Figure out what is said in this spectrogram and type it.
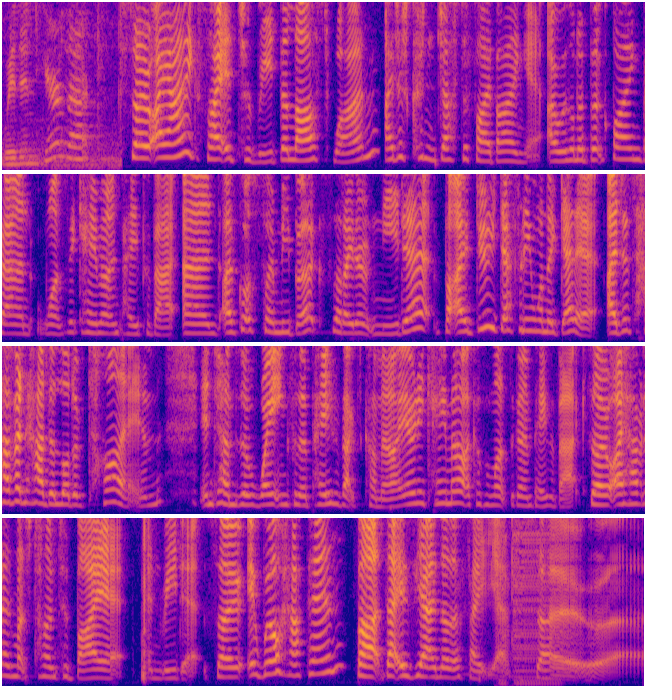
we didn't hear that. So I am excited to read the last one. I just couldn't justify buying it. I was on a book buying ban once it came out in paperback and I've got so many books that I don't need it, but I do definitely want to get it. I just haven't had a lot of time in terms of waiting for the paperback to come out. It only came out a couple months ago in paperback, so I haven't had much time to buy it and read it. So it will happen, but that is yet another failure. So uh,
